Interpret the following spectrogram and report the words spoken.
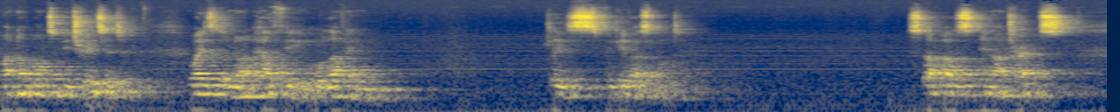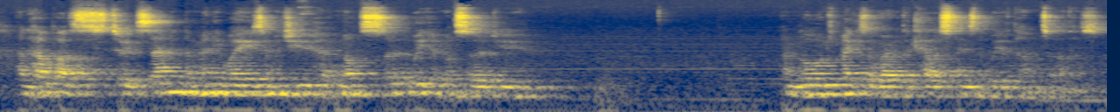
might not want to be treated, ways that are not healthy or loving. Please forgive us, Lord. Stop us in our tracks and help us to examine the many ways in which you have not served, we have not served you. And Lord, make us aware of the callous things that we have done to others.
